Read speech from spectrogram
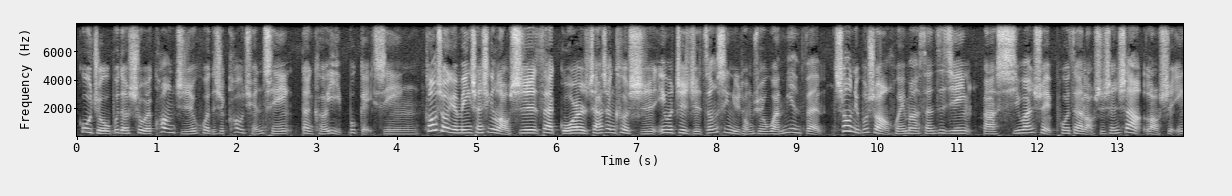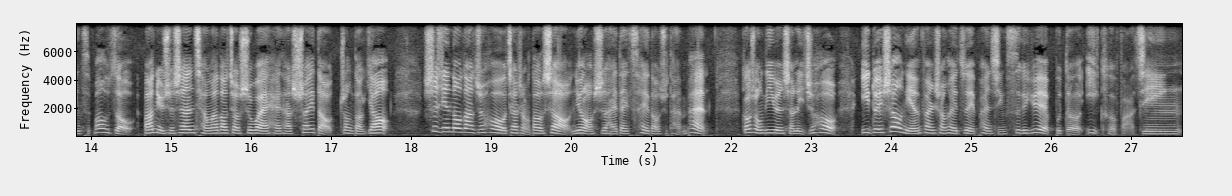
雇主不得视为旷职或者是扣全勤，但可以不给薪。高雄原名陈姓老师在国二家政课时，因为制止曾姓女同学玩面粉，少女不爽回骂三字经，把洗碗水泼在老师身上。老师因此暴走，把女学生强拉到教室外，害她摔倒撞到腰。事件闹大之后，家长到校，女老师还带菜刀去谈判。高雄地院审理之后，一对少年犯伤害罪判刑四个月，不得易科罚金。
